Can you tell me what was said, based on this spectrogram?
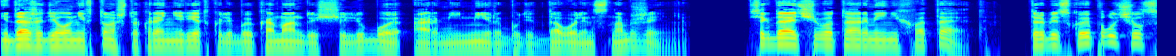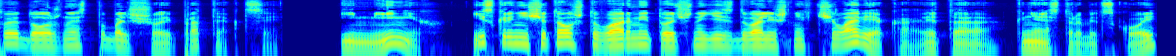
И даже дело не в том, что крайне редко любой командующий любой армией мира будет доволен снабжением. Всегда чего-то армии не хватает. Трубецкой получил свою должность по большой протекции. И Миних Искренне считал, что в армии точно есть два лишних человека. Это князь Трубецкой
